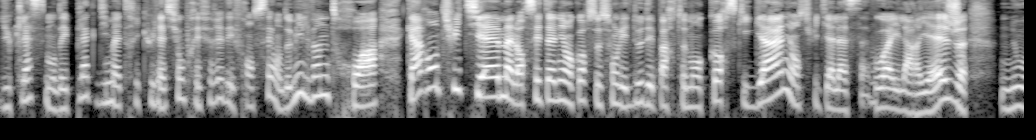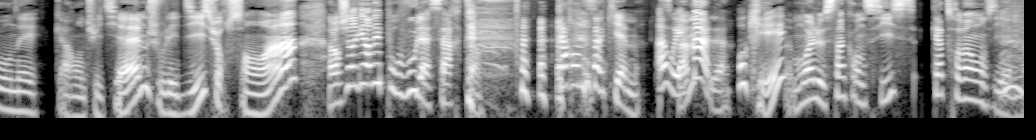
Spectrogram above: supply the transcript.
Du classement des plaques d'immatriculation préférées des Français en 2023. 48e. Alors cette année encore, ce sont les deux départements corse qui gagnent. Ensuite, il y a la Savoie et l'Ariège. Nous, on est 48e, je vous l'ai dit, sur 101. Alors j'ai regardé pour vous la Sarthe. 45e. Ah oui. pas mal. Ok. Moi, le 56, 91e.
